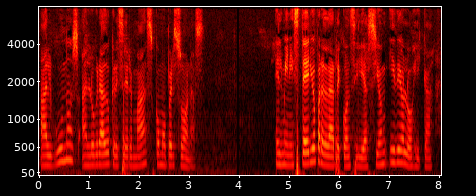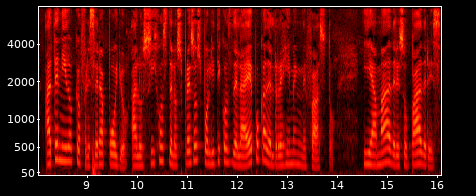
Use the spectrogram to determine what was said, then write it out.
algunos han logrado crecer más como personas. El Ministerio para la Reconciliación Ideológica ha tenido que ofrecer apoyo a los hijos de los presos políticos de la época del régimen nefasto y a madres o padres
